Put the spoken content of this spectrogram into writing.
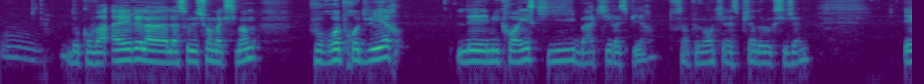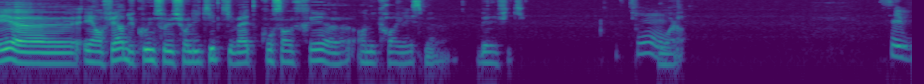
Mmh. Donc on va aérer la, la, solution au maximum pour reproduire les micro-organismes qui, bah, qui respirent, tout simplement, qui respirent de l'oxygène. Et, euh, et, en faire du coup une solution liquide qui va être concentrée euh, en micro-organismes bénéfiques. Voilà. C'est,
